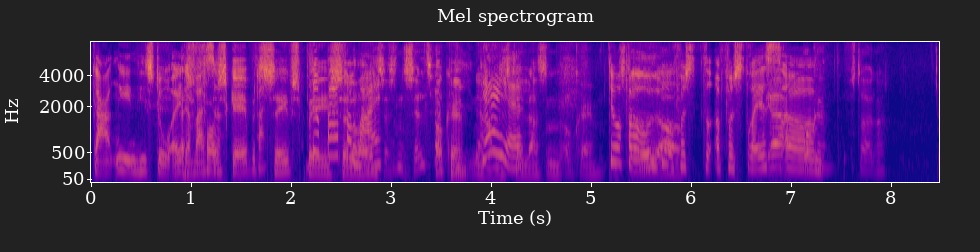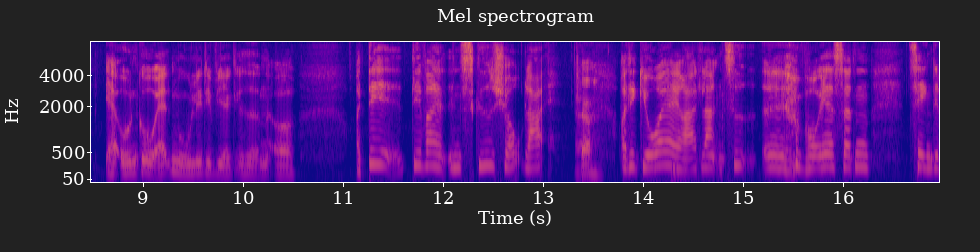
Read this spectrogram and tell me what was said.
gang i en historie, Altså der var for så... at skabe et safe Det space, var bare for mig. Så sådan selvterapi Okay. nærmest, Ja, ja. eller sådan, okay. Det var for at undgå få, st- at få stress Ja, og okay, det forstår jeg godt. ja, undgå alt muligt i virkeligheden. Og, og det, det var en skide sjov leg. Ja. Og det gjorde jeg i ret lang tid, øh, hvor jeg sådan tænkte,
